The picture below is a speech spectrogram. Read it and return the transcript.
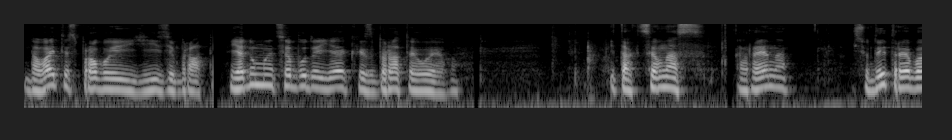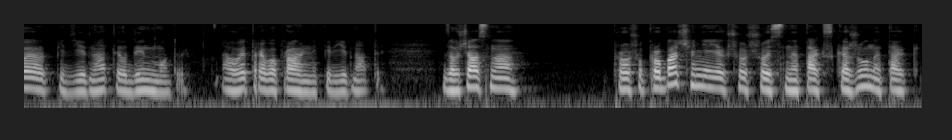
Давайте спробую її зібрати. Я думаю, це буде як збирати Лего. І так, це в нас арена. Сюди треба під'єднати один модуль. Але треба правильно під'єднати. Завчасно прошу пробачення, якщо щось не так скажу, не так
